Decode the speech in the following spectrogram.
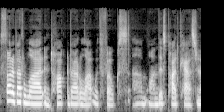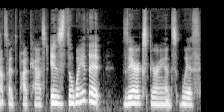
thought about a lot and talked about a lot with folks um, on this podcast and outside the podcast is the way that their experience with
